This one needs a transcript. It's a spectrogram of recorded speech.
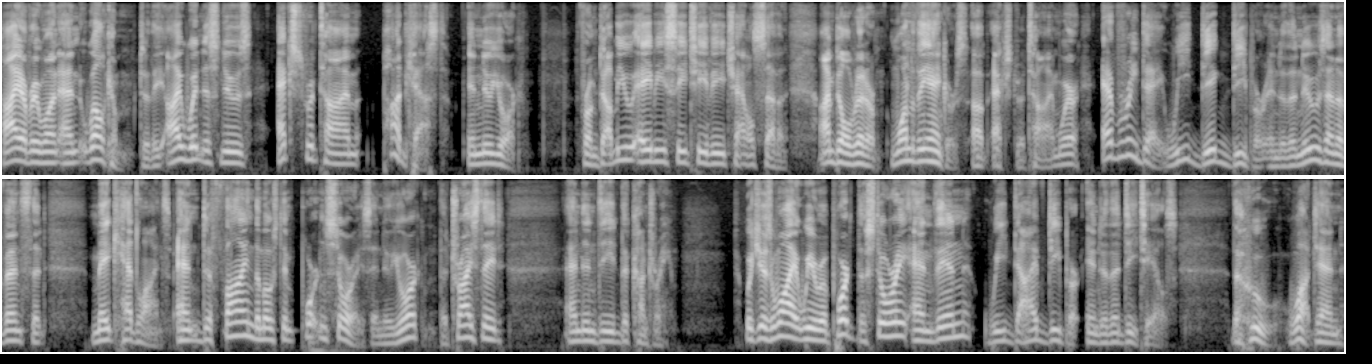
Hi, everyone, and welcome to the Eyewitness News Extra Time podcast in New York. From WABC TV Channel 7, I'm Bill Ritter, one of the anchors of Extra Time, where every day we dig deeper into the news and events that make headlines and define the most important stories in New York, the tri state, and indeed the country. Which is why we report the story and then we dive deeper into the details the who, what, and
